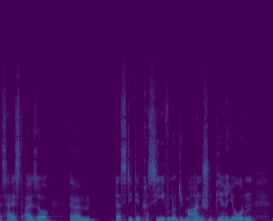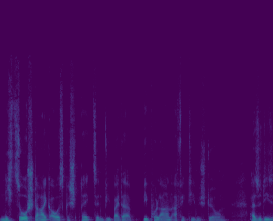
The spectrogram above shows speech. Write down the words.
Das heißt also, ähm, dass die depressiven und die manischen Perioden nicht so stark ausgesprägt sind wie bei der bipolaren affektiven Störung. Also die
